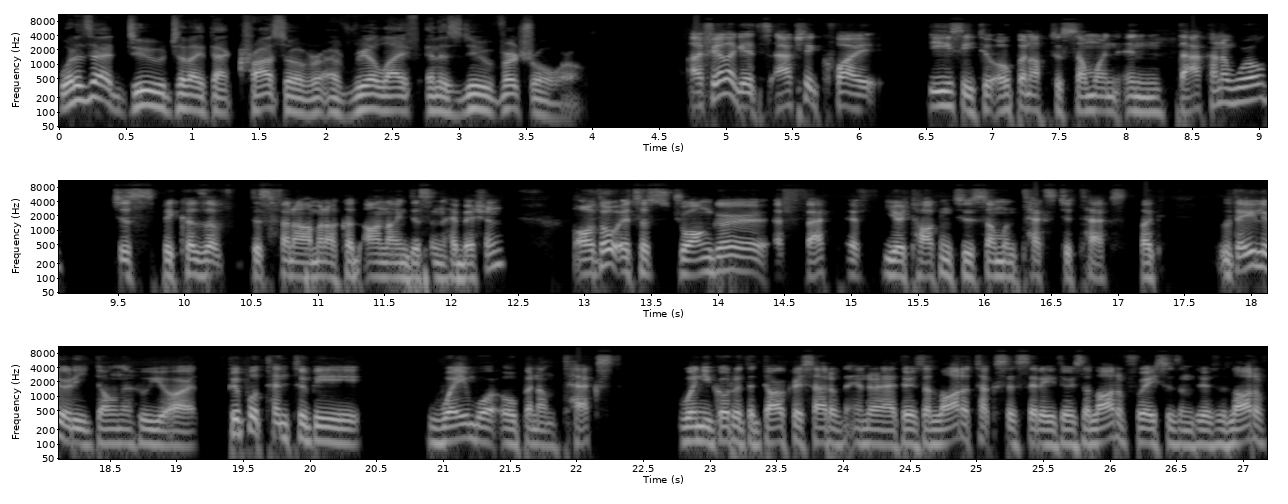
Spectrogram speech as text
What does that do to like that crossover of real life and this new virtual world? I feel like it's actually quite easy to open up to someone in that kind of world just because of this phenomenon called online disinhibition. Although it's a stronger effect if you're talking to someone text to text, like they literally don't know who you are. People tend to be way more open on text. When you go to the darker side of the internet, there's a lot of toxicity, there's a lot of racism, there's a lot of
